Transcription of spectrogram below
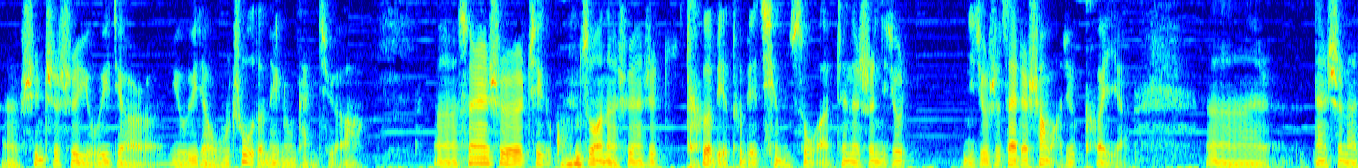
呃，甚至是有一点儿有一点无助的那种感觉啊。呃，虽然是这个工作呢，虽然是特别特别轻松啊，真的是你就你就是在这上网就可以啊。呃，但是呢，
